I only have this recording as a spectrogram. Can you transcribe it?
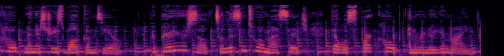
Hope Ministries welcomes you. Prepare yourself to listen to a message that will spark hope and renew your mind.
